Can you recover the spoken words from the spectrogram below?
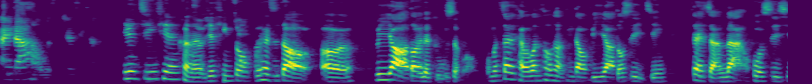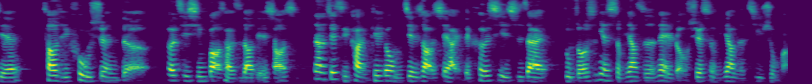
嗨，大家好，我是 Jessica。因为今天可能有些听众不太知道，呃，VR 到底在读什么。我们在台湾通常听到 VR 都是已经在展览或是一些超级酷炫的科技新报才会知道这些消息。那 Jessica，你可以跟我们介绍一下你的科系是在主轴是念什么样子的内容，学什么样的技术吗？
